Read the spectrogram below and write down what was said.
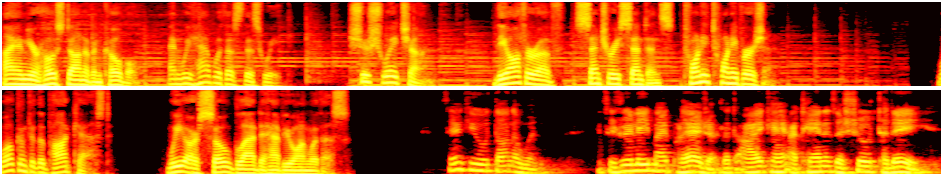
I am your host, Donavin Coble, and we have with us this week Xu Xue Chun, the author of Century Sentence 2020 version. Welcome to the podcast. We are so glad to have you on with us. Thank you, Donavin. It's really my pleasure that I can attend the show today.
